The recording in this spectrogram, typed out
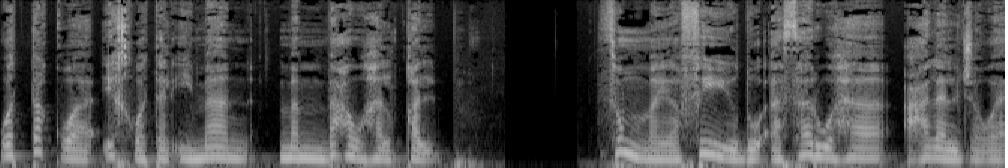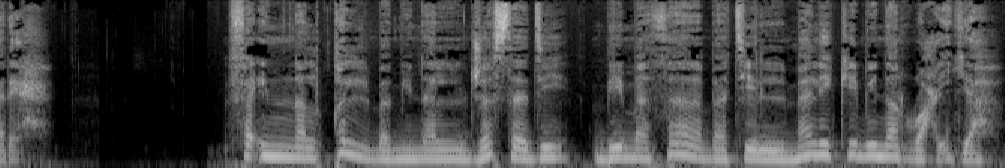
والتقوى إخوة الإيمان منبعها القلب ثم يفيض أثرها على الجوارح. فإن القلب من الجسد بمثابة الملك من الرعية.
